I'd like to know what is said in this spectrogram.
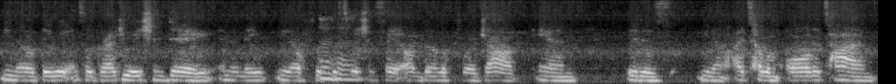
You know, they wait until graduation day, and then they, you know, flip mm-hmm. the switch and say, oh, "I'm going to look for a job." And it is, you know, I tell them all the time,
